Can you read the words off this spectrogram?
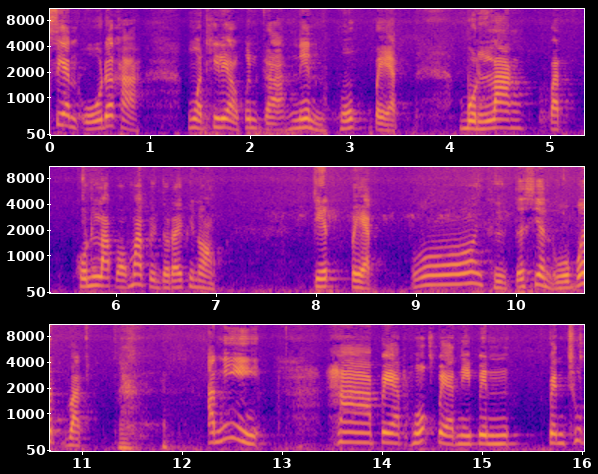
เซียนโอเด้อค่ะ งวดที่แล้วเพิ่นก็เน้นหกแปดบนล่างปัดผลลัพธ์ออกมาเป็นตัวไรพี่น้องเจ็ดแปดโอ้ยถือแต่เซียนโอเบิดวัด อันนี้ ห้าแปดหกแปดนี่เป็นเป็นชุด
